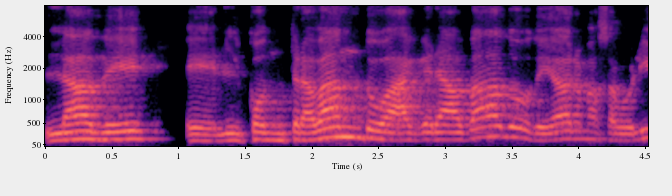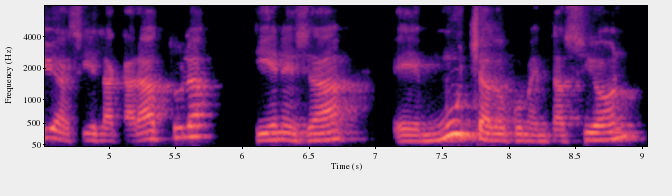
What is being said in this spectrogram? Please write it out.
la de eh, el contrabando agravado de armas a Bolivia, así es la carátula, tiene ya eh, mucha documentación.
